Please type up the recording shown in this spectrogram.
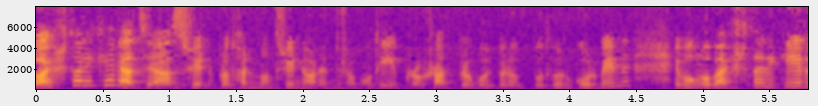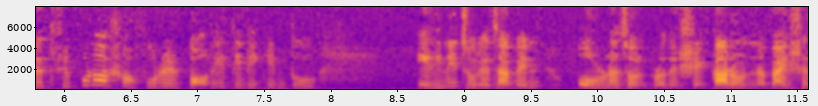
বাইশ তারিখে রাজ্যে আসছেন প্রধানমন্ত্রী নরেন্দ্র মোদী। প্রসাদ প্রকল্পের উদ্বোধন করবেন এবং বাইশ তারিখের ত্রিপুরা সফরের পরে তিনি কিন্তু এদিনে চলে যাবেন অরুণাচল প্রদেশে। কারণ বাইশে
